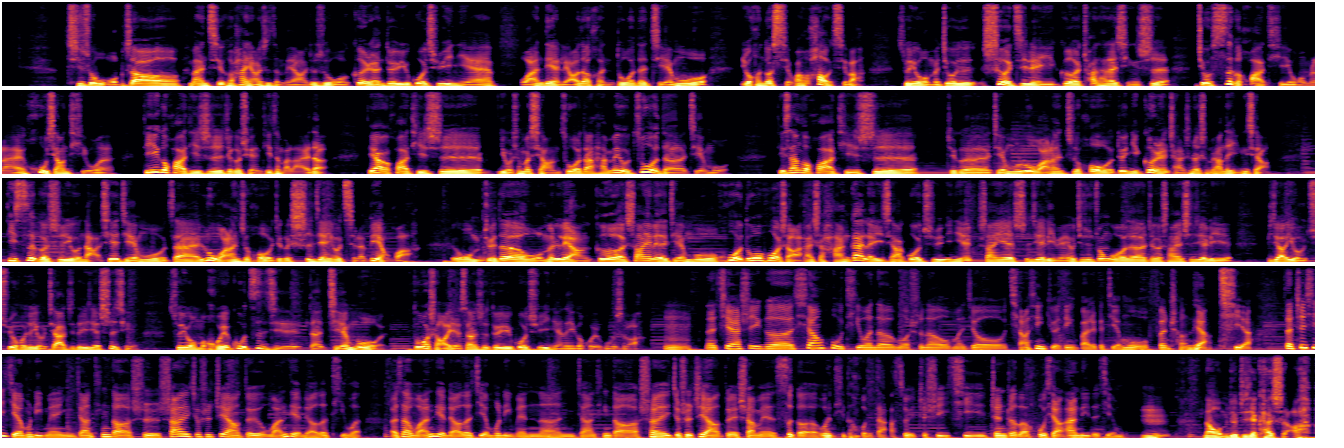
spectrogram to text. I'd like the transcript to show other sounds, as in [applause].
其实我不知道曼奇和汉阳是怎么样，就是我个人对于过去一年晚点聊的很多的节目有很多喜欢和好奇吧，所以我们就设计了一个串台的形式，就四个话题，我们来互相提问。第一个话题是这个选题怎么来的，第二个话题是有什么想做但还没有做的节目。第三个话题是这个节目录完了之后，对你个人产生了什么样的影响？第四个是有哪些节目在录完了之后，这个事件又起了变化？我们觉得我们两个商业类的节目或多或少还是涵盖了一下过去一年商业世界里面，尤其是中国的这个商业世界里比较有趣或者有价值的一些事情。所以，我们回顾自己的节目，多少也算是对于过去一年的一个回顾，是吧？嗯，那既然是一个相互提问的模式呢，我们就强行决定把这个节目分成两期啊。在这期节目里面，你将听到的是商业就是这样对晚点聊的提问；而在晚点聊的节目里面呢，你将听到商业就是这样对上面四个问题的回答。所以，这是一期真正的互相安利的节目。嗯，那我们就直接开始啊。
